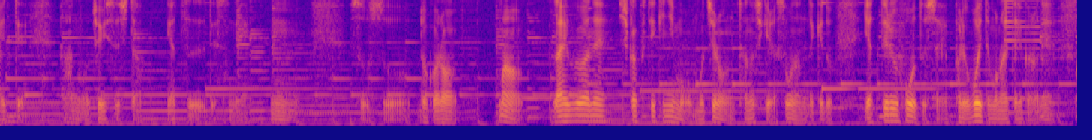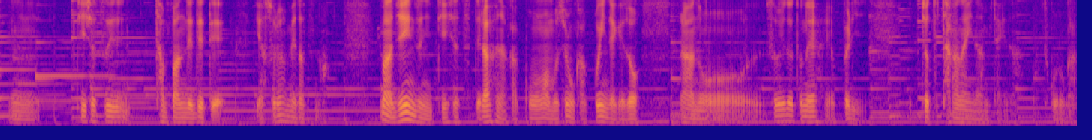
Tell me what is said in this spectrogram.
えてあのチョイスしたやつですね。うん、そうそうだからまあライブはね視覚的にももちろん楽しければそうなんだけどやってる方としてはやっぱり覚えてもらいたいからね、うん、T シャツ短パンで出ていやそれは目立つな。まあジーンズに T シャツってラフな格好ももちろんかっこいいんだけどあのそれだとねやっぱりちょっと足らないなみたいなところが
